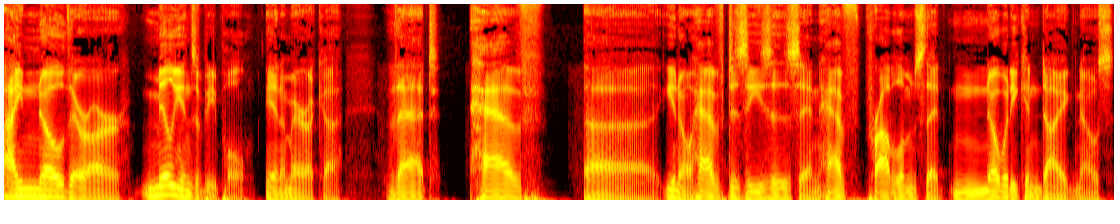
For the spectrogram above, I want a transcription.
I know there are millions of people in America that have uh, you know, have diseases and have problems that nobody can diagnose,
